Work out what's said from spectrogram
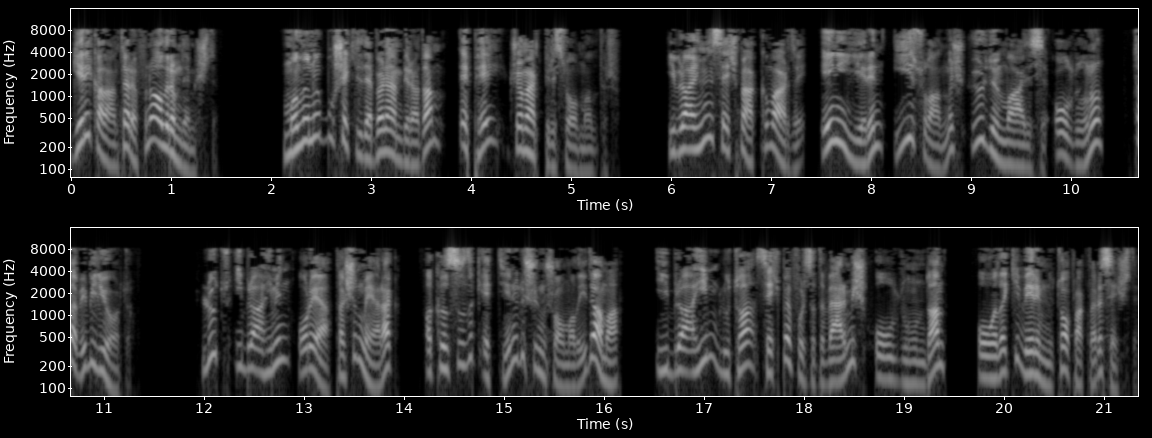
geri kalan tarafını alırım demişti. Malını bu şekilde bölen bir adam epey cömert birisi olmalıdır. İbrahim'in seçme hakkı vardı. En iyi yerin iyi sulanmış Ürdün Vadisi olduğunu tabi biliyordu. Lut İbrahim'in oraya taşınmayarak akılsızlık ettiğini düşünmüş olmalıydı ama İbrahim Lut'a seçme fırsatı vermiş olduğundan ovadaki verimli toprakları seçti.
